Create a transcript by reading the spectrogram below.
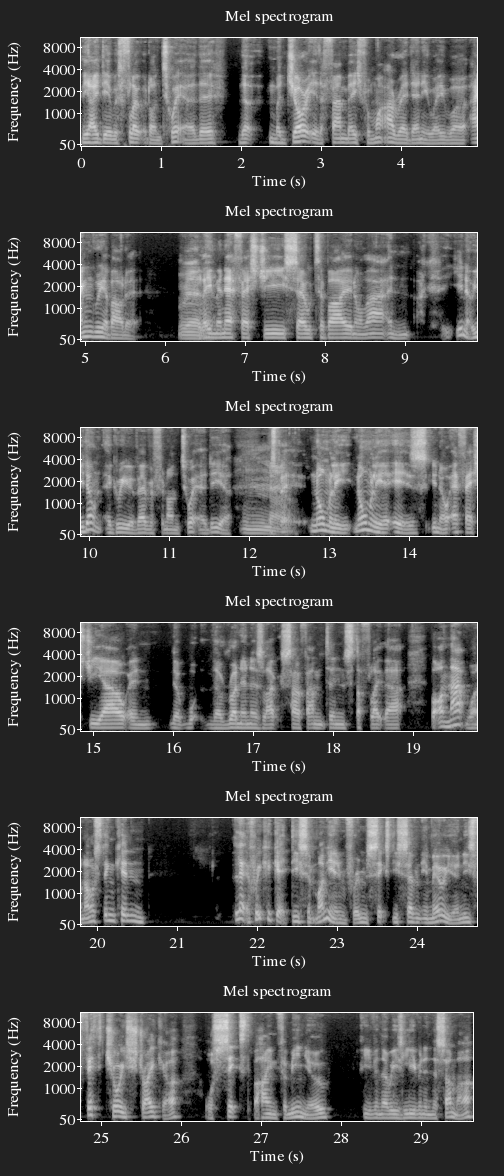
the idea was floated on Twitter, the the majority of the fan base, from what I read anyway, were angry about it. Really? Blaming FSG, sell to buy, and all that. And you know, you don't agree with everything on Twitter, do you? No. Normally, normally it is, you know, FSG out and the the running as like Southampton stuff like that. But on that one, I was thinking, let if we could get decent money in for him, 60, 70 million, he's fifth choice striker or sixth behind Firmino, even though he's leaving in the summer.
